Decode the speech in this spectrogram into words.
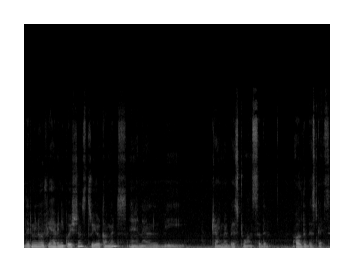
Let me know if you have any questions through your comments and i'll be trying my best to answer them. All the best guys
